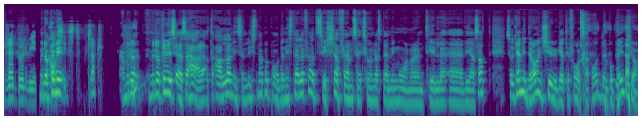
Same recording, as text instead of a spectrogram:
Red Bull vinner Men då kan vi- sist. Klart. Ja, men, då, men då kan vi säga så här att alla ni som lyssnar på podden, istället för att swisha 500-600 spänn i månaden till eh, Viasat, så kan ni dra en 20 till Forza-podden på Patreon.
